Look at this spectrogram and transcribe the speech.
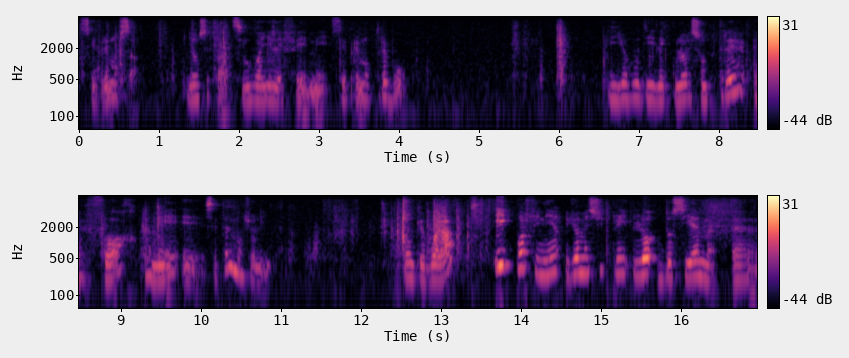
C'est vraiment ça. Je ne sais pas si vous voyez l'effet, mais c'est vraiment très beau. Et je vous dis, les couleurs sont très euh, fortes, mais euh, c'est tellement joli. Donc voilà. Et pour finir, je me suis pris le deuxième euh,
